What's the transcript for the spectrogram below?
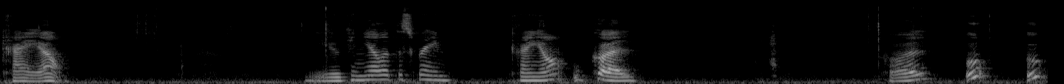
Crayon. You can yell at the screen. Crayon ou colle? Colle. Ooh, ooh.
